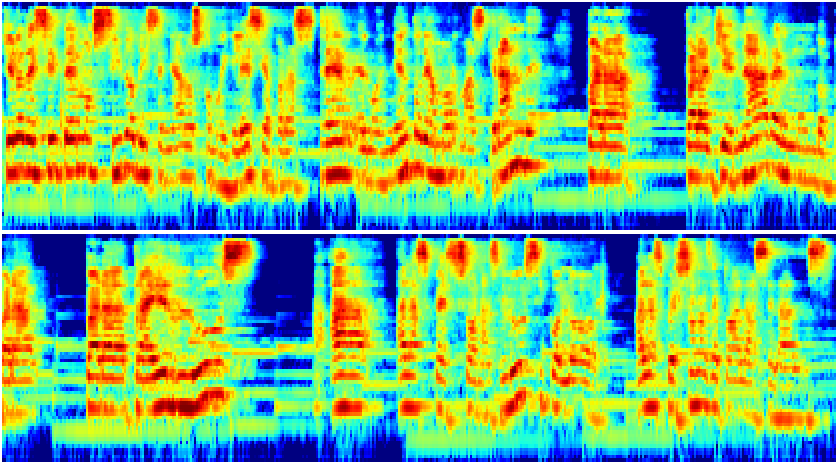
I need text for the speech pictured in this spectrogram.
Quiero decirte, hemos sido diseñados como iglesia para ser el movimiento de amor más grande, para, para llenar el mundo, para, para traer luz a, a las personas, luz y color a las personas de todas las edades.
